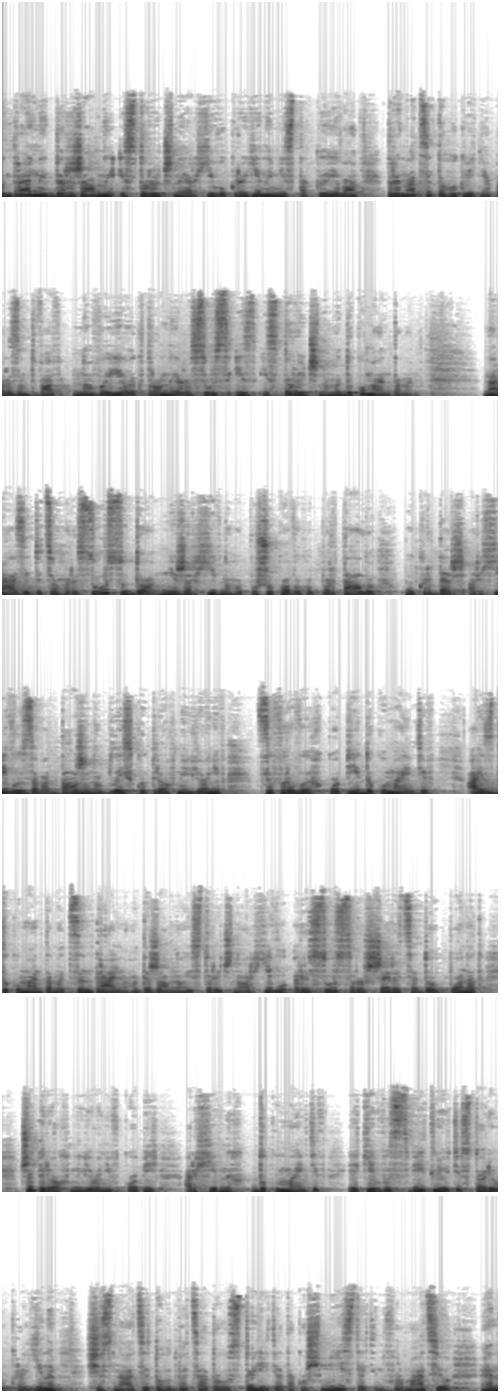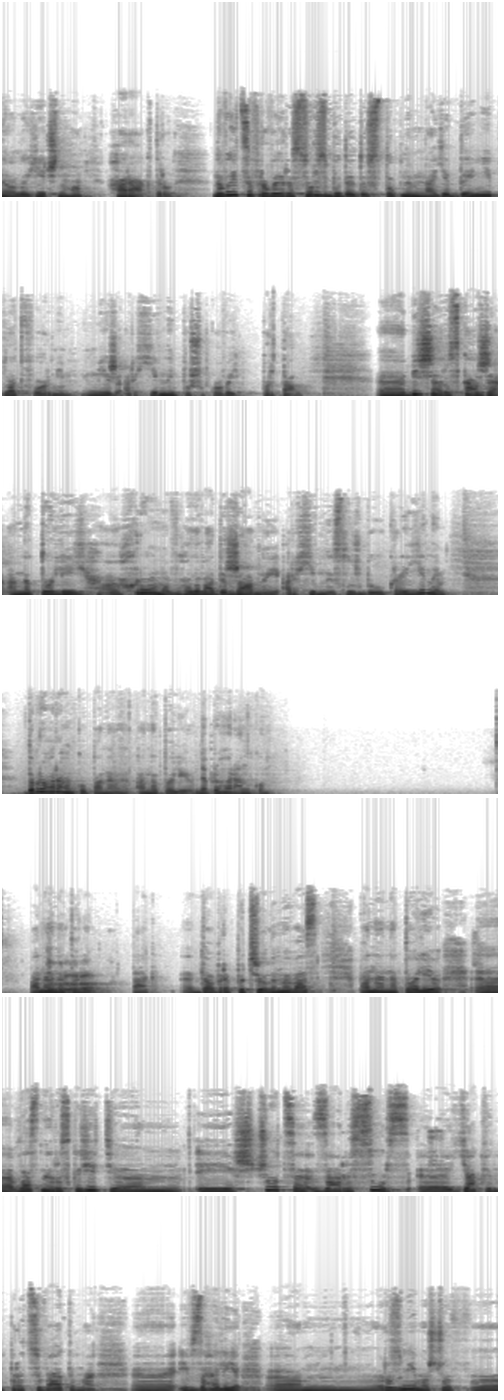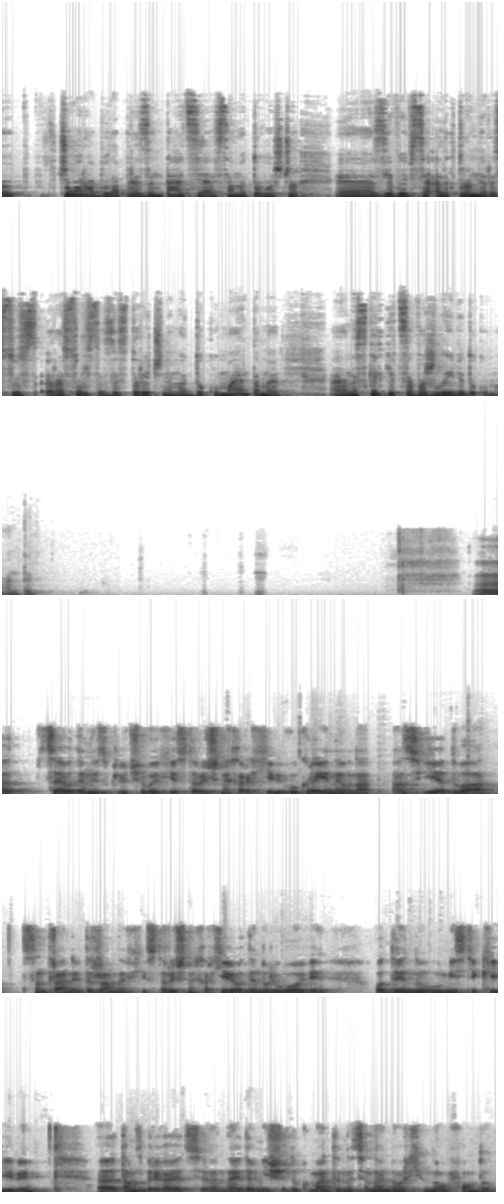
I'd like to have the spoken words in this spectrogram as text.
Центральний державний історичний архів України міста Києва 13 квітня презентував новий електронний ресурс із історичними документами. Наразі до цього ресурсу, до міжархівного пошукового порталу Укрдержархіву завантажено близько трьох мільйонів цифрових копій документів. А із документами Центрального державного історичного архіву ресурс розшириться до понад 4 мільйонів копій архівних документів, які висвітлюють історію України 16-20 століття. Також містять інформацію генеалогічного характеру. Новий цифровий ресурс буде доступним на єдиній платформі міжархівний пошуковий портал. Е, Більше розкаже Анатолій е, Хромов, голова Державної архівної служби України. Доброго ранку, пане Анатолію. Доброго ранку. Пане Доброго Анатолію. ранку. Так, добре, почули ми вас. Пане Анатолію, е, власне, розкажіть, ем, що це за ресурс, е, як він працюватиме? Е, І взагалі розуміємо, що вчора була презентація саме того, що е, з'явився електронний ресурс, ресурс з історичними документами. Е, Наскільки це важливі документи? Це один із ключових історичних архівів України. У нас є два центральних державних історичних архівів: один у Львові, один у місті Києві. Е, Там зберігаються найдавніші документи Національного архівного фонду.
